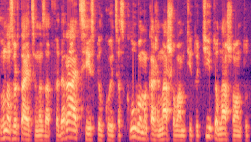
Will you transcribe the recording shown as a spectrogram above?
вона звертається назад в федерації, спілкується з клубами, каже, нащо вам тіто тіто, нащо вам тут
